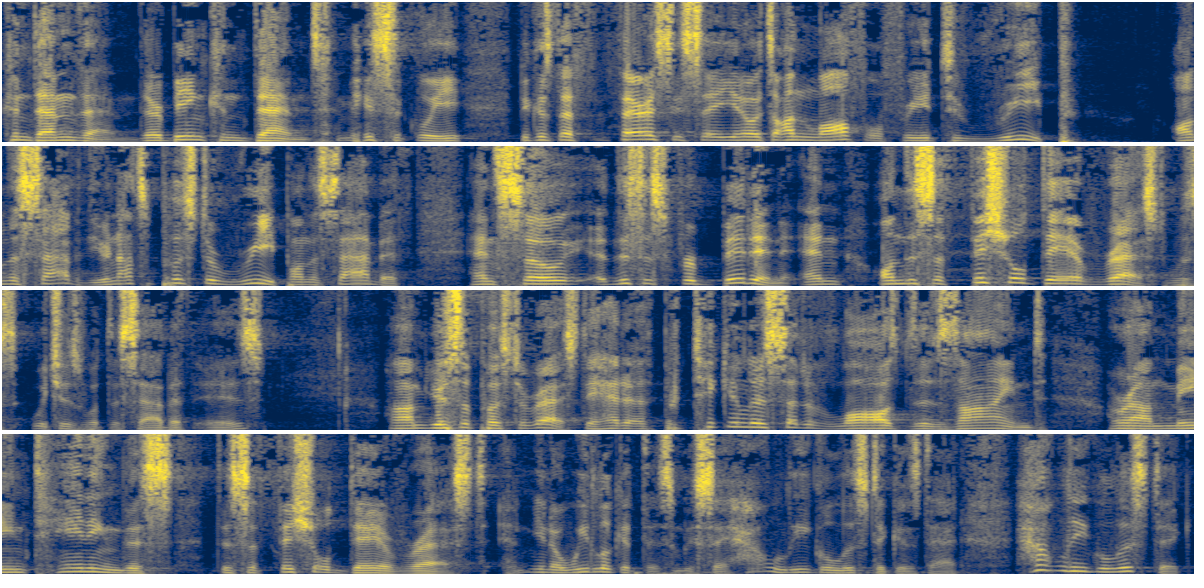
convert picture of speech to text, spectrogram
condemn them. They're being condemned, basically, because the Pharisees say, you know, it's unlawful for you to reap on the Sabbath. You're not supposed to reap on the Sabbath. And so this is forbidden. And on this official day of rest, which is what the Sabbath is, um, you're supposed to rest. They had a particular set of laws designed around maintaining this, this official day of rest. And, you know, we look at this and we say, how legalistic is that? How legalistic?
